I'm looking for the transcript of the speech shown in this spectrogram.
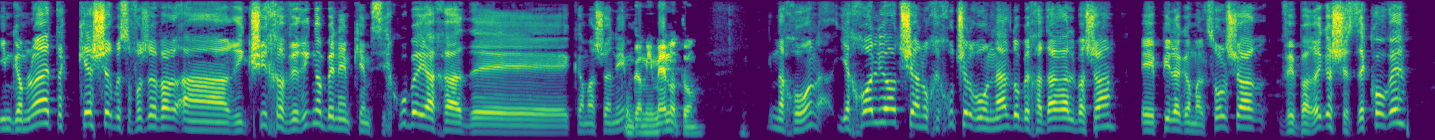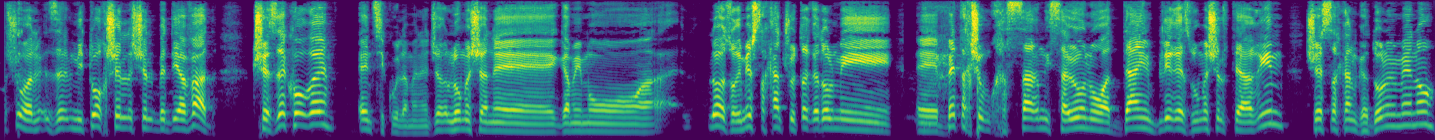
אם גם לא היה את הקשר בסופו של דבר הרגשי חברי גם ביניהם, כי הם שיחקו ביחד אה, כמה שנים. הוא גם אימן אותו. נכון, יכול להיות שהנוכחות של רונלדו בחדר ההלבשה העפילה גם על סולשר, וברגע שזה קורה, שוב, זה ניתוח של, של בדיעבד, כשזה קורה, אין סיכוי למנג'ר, לא משנה גם אם הוא, לא יעזור, אם יש שחקן שהוא יותר גדול מ... אה, בטח שהוא חסר ניסיון או עדיין בלי רזומה של תארים, שיש שחקן גדול ממנו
